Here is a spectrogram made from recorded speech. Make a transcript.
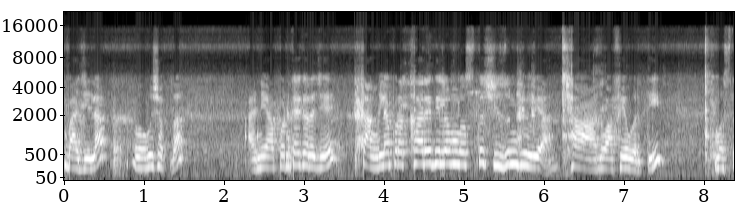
भाजीला. बघू शकता. आणि आपण काय करायचे चांगल्या प्रकारे तिला मस्त शिजून घेऊया छान वाफेवरती. मस्त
